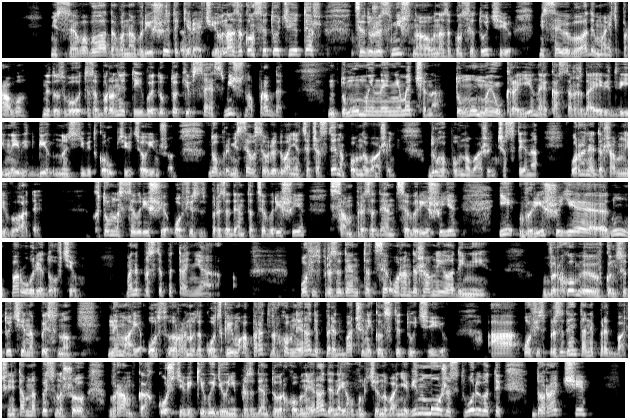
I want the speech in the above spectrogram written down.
Місцева влада вона вирішує такі речі. І вона за конституцією теж це дуже смішно. але Вона за конституцією місцеві влади мають право не дозволити заборонити і видобуток, і все смішно, правда? Ну, Тому ми не Німеччина, тому ми Україна, яка страждає від війни, від бідності, від корупції, і всього іншого. Добре, місцеве самоврядування це частина повноважень, друга повноважень частина органи державної влади. Хто в нас це вирішує? Офіс президента це вирішує, сам президент це вирішує і вирішує ну, пару урядовців. У мене просте питання: Офіс президента це орган державної влади? Ні. В, Верхов... е, в Конституції написано: немає органу такого. От, скажімо, апарат Верховної Ради передбачений Конституцією. А офіс президента не передбачений. Там написано, що в рамках коштів, які виділені президенту Верховної Ради на його функціонування, він може створювати дорадчі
